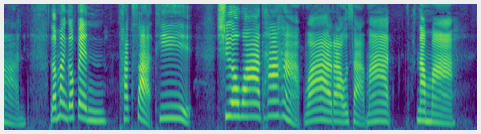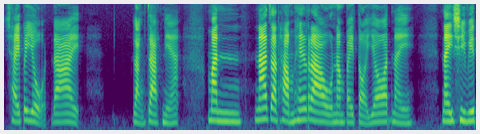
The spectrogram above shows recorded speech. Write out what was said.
อ่าน แล้วมันก็เป็นทักษะที่เชื่อว่าถ้าหากว่าเราสามารถนำมาใช้ประโยชน์ได้ หลังจากเนี้ย มันน่าจะทำให้เรานำไปต่อยอดในในชีวิต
